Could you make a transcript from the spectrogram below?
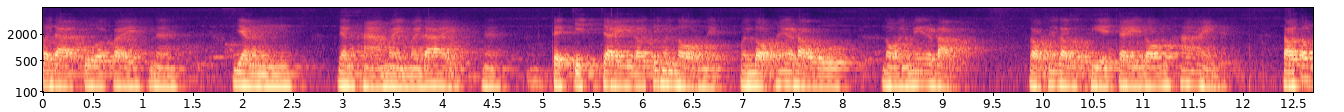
ประดาตัวไปนะยังยังหาใหม่มาได้นะแต่จิตใจเราที่มันหลอกเนี่ย มันหลอกให้เรานอนไม่หลับ หลอกให้เราเสียใจร้องไห้ เราต้อง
